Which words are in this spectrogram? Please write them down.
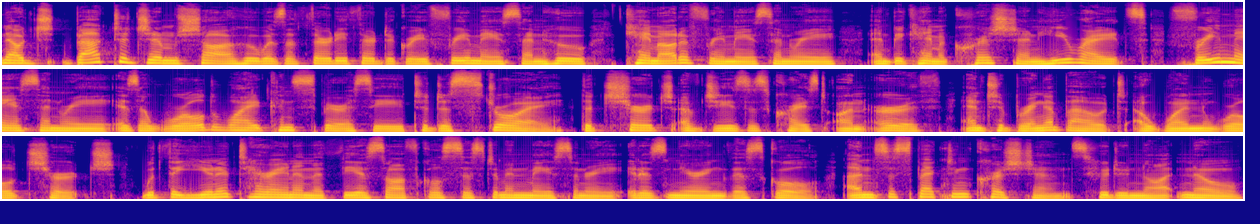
Now, back to Jim Shaw, who was a 33rd degree Freemason who came out of Freemasonry and became a Christian. He writes Freemasonry is a worldwide conspiracy to destroy the Church of Jesus Christ on earth and to bring about a one world church. With the Unitarian and the Theosophical system in Masonry, it is nearing this goal. Unsuspecting Christians who do not know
